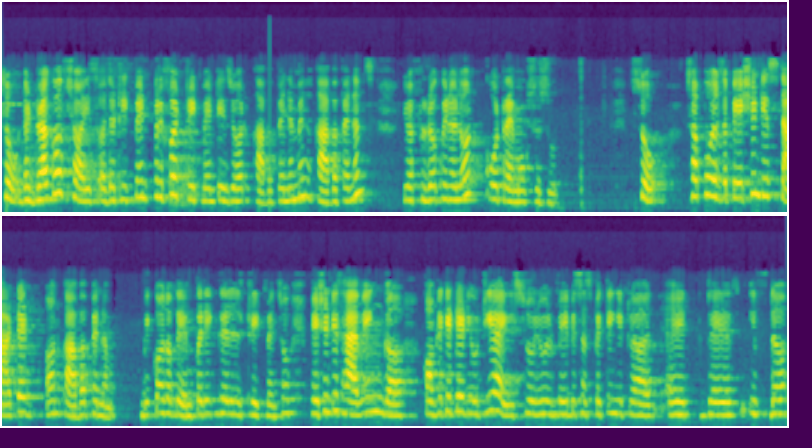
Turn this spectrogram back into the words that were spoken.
So the drug of choice or the treatment preferred treatment is your carbapenem, carbapenems, your fluoroquinolone, co-trimoxazole. So suppose the patient is started on carbapenem because of the empirical treatment. So patient is having uh, complicated UTI, so you will maybe suspecting it, uh, it if the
